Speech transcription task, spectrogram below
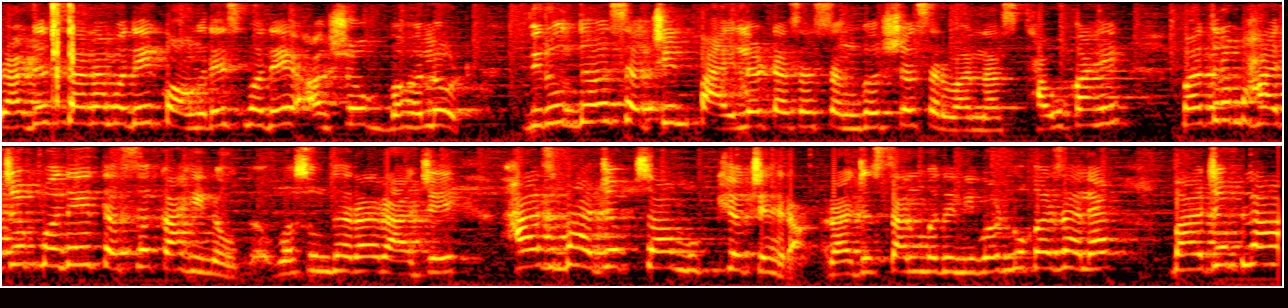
राजस्थानामध्ये काँग्रेसमध्ये अशोक गहलोट विरुद्ध सचिन पायलट असा संघर्ष सर्वांनाच ठाऊक आहे. मात्र भाजपमध्ये तसं काही नव्हतं. वसुंधरा राजे हाच भाजपचा मुख्य चेहरा. राजस्थानमध्ये निवडणुका झाल्या. भाजपला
